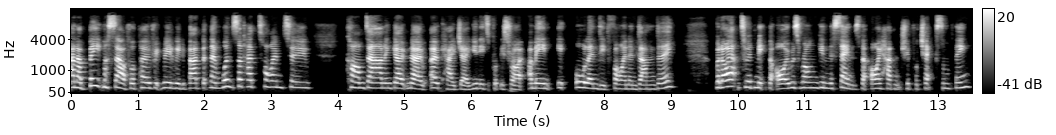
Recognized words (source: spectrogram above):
and I beat myself up over it really, really bad. But then once I'd had time to calm down and go, no, okay, Joe, you need to put this right. I mean, it all ended fine and dandy. But I had to admit that I was wrong in the sense that I hadn't triple checked something.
